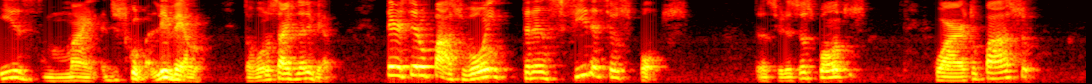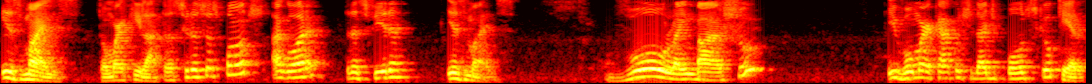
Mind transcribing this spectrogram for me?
Smile, desculpa, Livelo. Então vou no site da Livelo. Terceiro passo, vou em transfira seus pontos. Transfira seus pontos. Quarto passo, Smiles. Então marquei lá, transfira seus pontos, agora transfira Smiles. Vou lá embaixo e vou marcar a quantidade de pontos que eu quero.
